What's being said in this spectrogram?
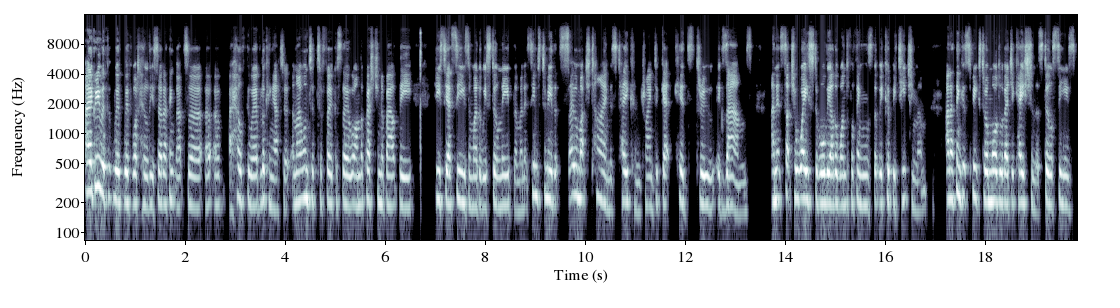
I agree with, with, with what Hildy said. I think that's a, a, a, healthy way of looking at it. And I wanted to focus, though, on the question about the GCSEs and whether we still need them. And it seems to me that so much time is taken trying to get kids through exams. And it's such a waste of all the other wonderful things that we could be teaching them. And I think it speaks to a model of education that still sees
